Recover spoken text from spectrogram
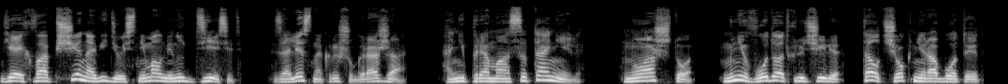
Я их вообще на видео снимал минут десять. Залез на крышу гаража. Они прямо осатанели. Ну а что? Мне воду отключили, толчок не работает.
